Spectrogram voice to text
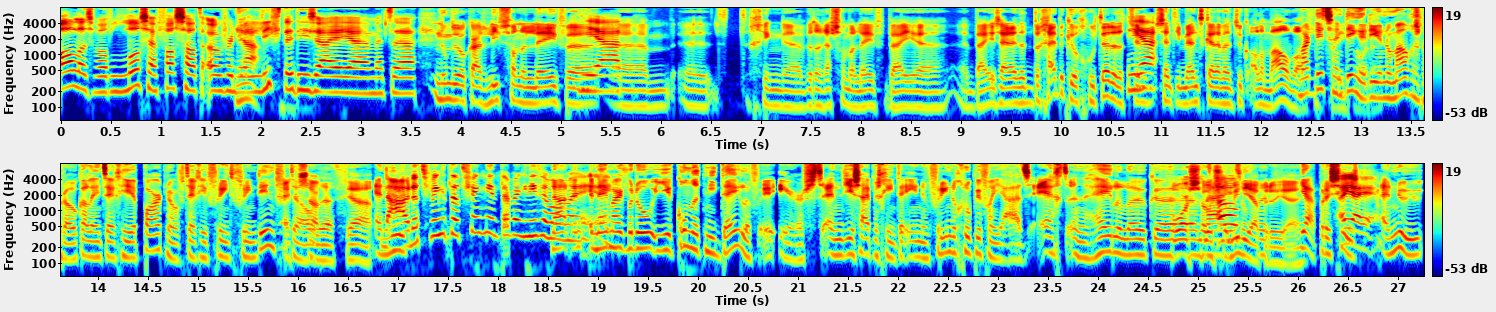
alles wat los en vast zat over de liefde die zij uh, met... Uh... Noemde elkaar het liefst van hun leven. Ja. Um, uh, ging uh, de rest van mijn leven bij je, bij je zijn. En dat begrijp ik heel goed. Hè? Dat ja. sentiment kennen we natuurlijk allemaal wel. Maar dit zijn dingen die je normaal gesproken alleen tegen je partner of tegen je vriend, vriendin vertelde. Exact, ja. En nou, nu... dat, vind ik, dat vind ik niet, daar ben ik niet helemaal nou, mee Nee, maar ik bedoel, je kon het niet delen eerst. En je zei misschien in een vriendengroepje van ja, het is echt een hele leuke... Voor social media bedoel je? Ja, precies. Ah, en nu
